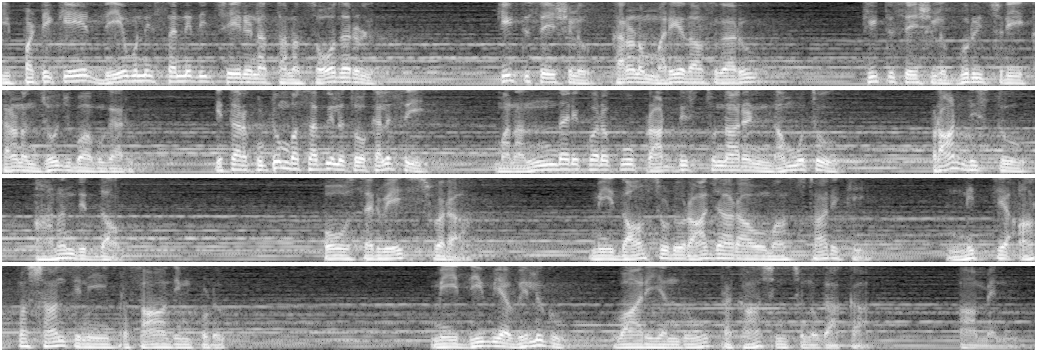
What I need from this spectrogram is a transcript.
ఇప్పటికే దేవుని సన్నిధి చేరిన తన సోదరులు కీర్తిశేషులు కరణం మరియదాసు గారు కీర్తిశేషులు గురిశ్రీ కరణం జోజుబాబు గారు. ఇతర కుటుంబ సభ్యులతో కలిసి మనందరి కొరకు ప్రార్థిస్తున్నారని నమ్ముతూ ప్రార్థిస్తూ ఆనందిద్దాం. ఓ సర్వేశ్వర మీ దాసుడు రాజారావు మాస్టారికి నిత్య ఆత్మశాంతిని ప్రసాదింపుడు. మీ దివ్య వెలుగు వారి యందు ప్రకాశించునుగాక. ఆమెన్.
